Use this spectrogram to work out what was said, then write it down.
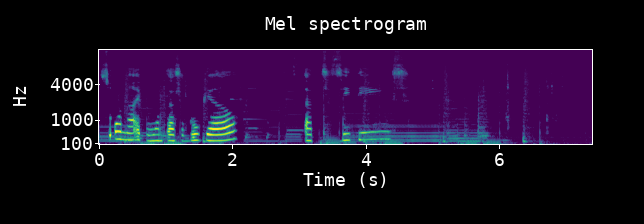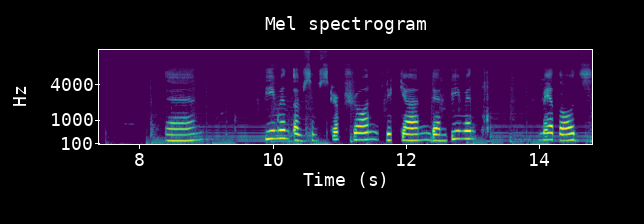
So una ay pumunta sa Google at settings. Then payment of subscription, click yan. Then payment methods,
